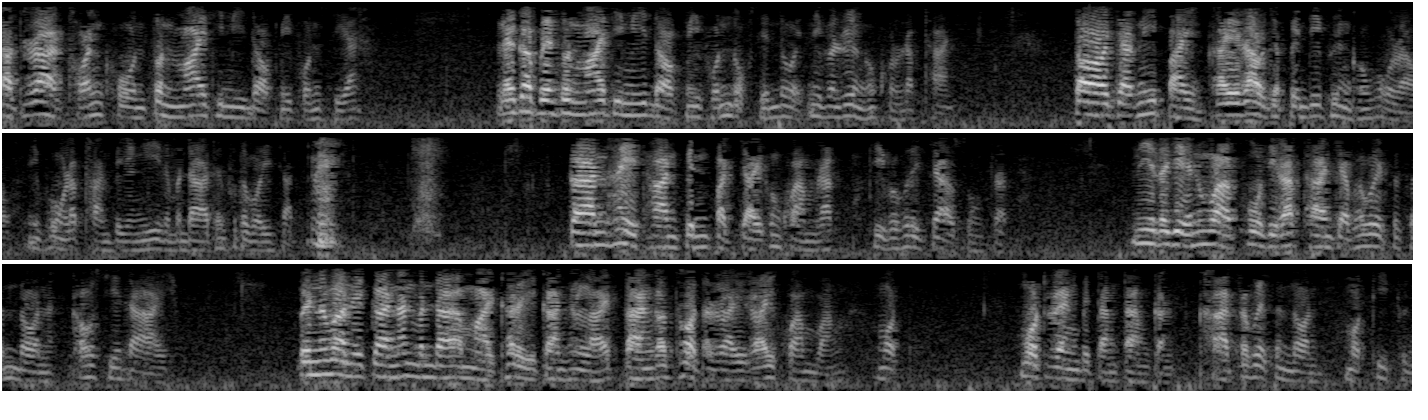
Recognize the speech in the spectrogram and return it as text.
ตัดรากถอนโคนต้นไม้ที่มีดอกมีผลเสีย และก็เป็นต้นไม้ที่มีดอกมีผลดกเสียด้วย นี่เป็นเรื่องของคนรับทาน ต่อจากนี้ไปใครเล่าจะเป็นที่พึ่งของพวกเรา นี่พวกรับทานไปอย่างนี้ในบรรดาท่านพุทธบริษัท การให้ทานเป็นปัจจัยของความรักที่พระพุทธเจ้าทรงตรัส นี่เราจะเห็นว่าผู้ที่รับทานจากพระเวสสันดรเขาเสียดาย เป็นนว่าในการนั้นบรรดาอมายข้าราชการทั้งหลายต่างก็ทอดอะไรไร้ความหวัง หมด หมดแรงไปตามๆกัน ขาดพระเวสสันดรหมดที่พึ่ง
